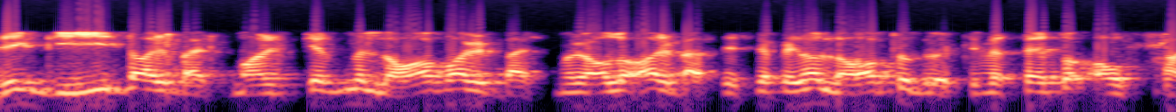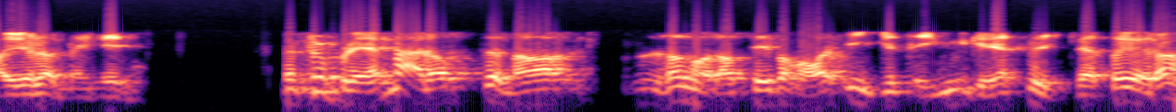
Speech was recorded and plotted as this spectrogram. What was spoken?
rigid arbeidsmarked med lav arbeidsmoral og arbeidsdisiplin og lav produktivitet og altfor høye lønninger. Men problemet er at denne, denne narrativet har ingenting med gresk virkelighet å gjøre.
